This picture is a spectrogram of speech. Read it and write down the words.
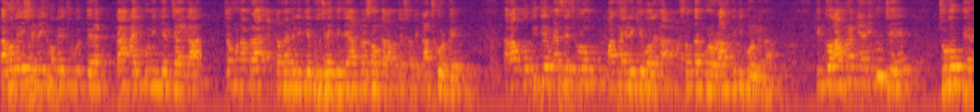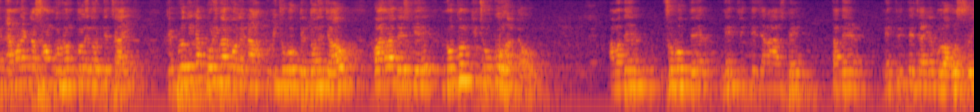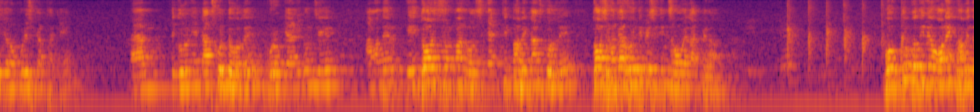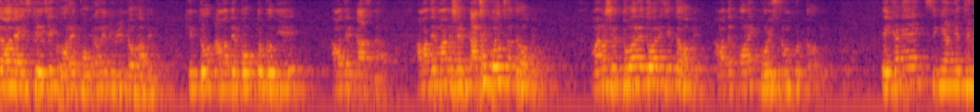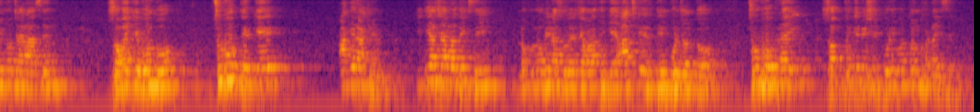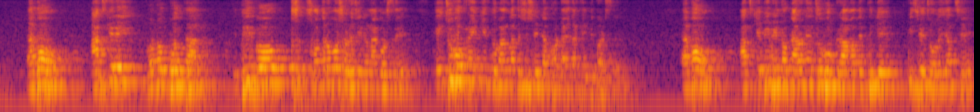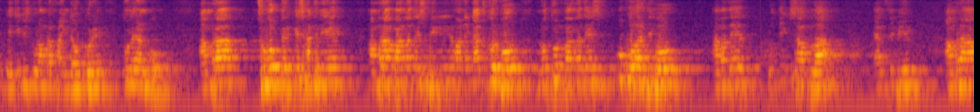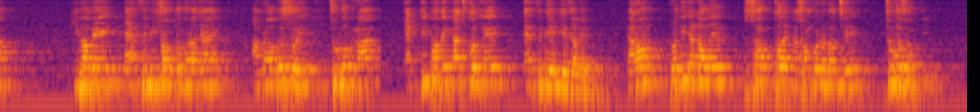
তাহলে সেটাই হবে যুবকদের একটা আইকনিকের জায়গা। যখন আমরা একটা ফ্যামিলিকে বুঝাইতে যাই, আপনার সন্তান আমাদের সাথে কাজ করবে, তারা অতীতের মেসেজগুলো মাথায় রেখে বলে, না, আমার সন্তান কোনো রাজনীতি করবে না। কিন্তু আমরা ক্যারিগঞ্জে যুবকদের এমন একটা সংগঠন তুলে ধরতে চাই যে প্রতিটা পরিবার বলে, না, তুমি যুবকদের দলে যাও, বাংলাদেশকে নতুন কিছু উপহার দাও। আমাদের যুবকদের নেতৃত্বে যারা আসবে, তাদের নেতৃত্বের জায়গাগুলো অবশ্যই যেন পরিষ্কার থাকে। অ্যান্ড এগুলো নিয়ে কাজ করতে হলে পুরো কেরানীগঞ্জে আমাদের এই দশজন মানুষ অ্যাক্টিভভাবে কাজ করলে দশ হাজার হইতে বেশি দিন সময় লাগবে না। বক্তব্য দিলে অনেকভাবে দেওয়া যায় স্টেজে, ঘরে, প্রোগ্রামে বিভিন্নভাবে। কিন্তু আমাদের বক্তব্য দিয়ে আমাদের কাজ না। আমাদের মানুষের কাছে পৌঁছাতে হবে। মানুষের দুয়ারে দুয়ারে যেতে হবে। আমাদের অনেক পরিশ্রম করতে হবে। এখানে সিনিয়র নেতৃবৃন্দ যারা আছেন, সবাইকে বলব, যুবকদেরকে আগে রাখেন। ইতিহাসে আমরা দেখছি নবী রাসুলের জামানা থেকে আজকের দিন পর্যন্ত যুবকরাই সব থেকে বেশি পরিবর্তন এবং আজকের এই গণভ্যুত্থান দীর্ঘ সতেরো বছরে যেটা না করছে, এই যুবকরাই কিন্তু বাংলাদেশে সেটা ঘটায় দেখাইতে পারছে। এবং আজকে বিভিন্ন কারণে যুবকরা আমাদের থেকে পিছিয়ে চলে যাচ্ছে। এই জিনিসগুলো আমরা ফাইন্ড আউট করে তুলে আনব। আমরা যুবকদেরকে সাথে নিয়ে আমরা বাংলাদেশ বিনির্মাণে কাজ করব, নতুন বাংলাদেশ উপহার দিব। আমাদের প্রতীক শাপলা এনসিবির আমরা কীভাবে এনসিবি শক্ত করা যায়? আমরা অবশ্যই যুবকরা অ্যাক্টিভভাবে কাজ করলে এনসিবি এগিয়ে যাবে। কারণ প্রতিটা দলের শক্ত একটা সংগঠন হচ্ছে যুব শক্তি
